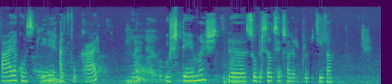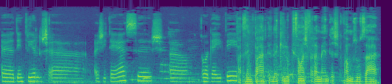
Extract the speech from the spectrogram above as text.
para conseguirem advocar é, os temas uh, sobre saúde sexual e reprodutiva. Uh, dentre eles uh, as ITS, uh, o HIV. Fazem parte daquilo que são as ferramentas que vamos usar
